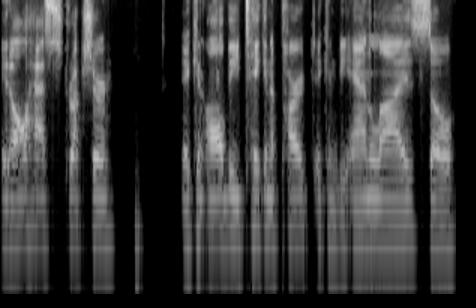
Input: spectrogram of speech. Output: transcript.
It all has structure. It can all be taken apart. It can be analyzed. So,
